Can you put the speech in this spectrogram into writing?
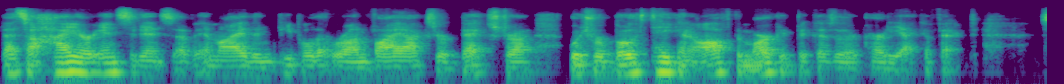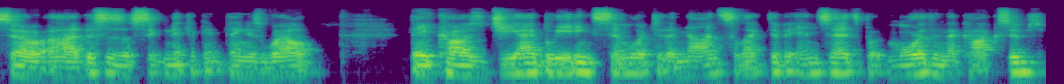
That's a higher incidence of MI than people that were on Vioxx or Bextra, which were both taken off the market because of their cardiac effect. So uh, this is a significant thing as well. They cause GI bleeding similar to the non-selective NSAIDs, but more than the coxibs.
